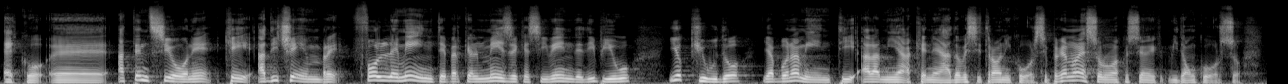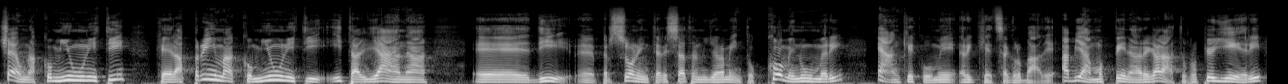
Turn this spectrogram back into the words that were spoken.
Ecco, eh, attenzione che a dicembre, follemente perché è il mese che si vende di più, io chiudo gli abbonamenti alla mia HNA dove si trovano i corsi, perché non è solo una questione che vi do un corso, c'è una community che è la prima community italiana eh, di eh, persone interessate al miglioramento come numeri e anche come ricchezza globale. Abbiamo appena regalato proprio ieri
